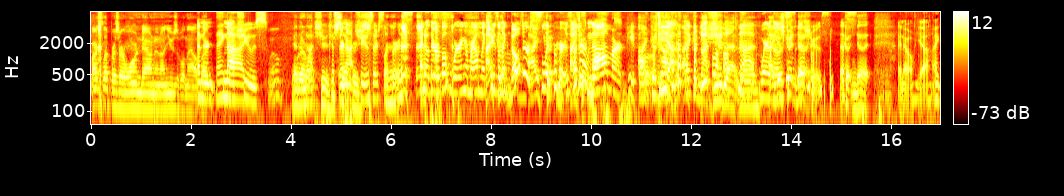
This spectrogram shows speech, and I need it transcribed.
our slippers are worn down and unusable now. And but, they're not God. shoes. well, Yeah, they're not shoes. Because they're they're not shoes, they're slippers. I know they were both wearing them around like I shoes. I'm like, those are I slippers. I That Those is are not. Walmart people. I could not. Yeah, do, I like, could not you do that, should man. not wear I those just couldn't do it. Shoes. That's, Couldn't do it. I know. Yeah, I.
